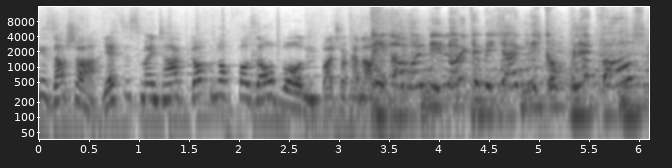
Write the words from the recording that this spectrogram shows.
Danke, Sascha. Jetzt ist mein Tag doch noch versaut worden. Falscher Kanal. Da wollen die Leute mich eigentlich komplett verarschen.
